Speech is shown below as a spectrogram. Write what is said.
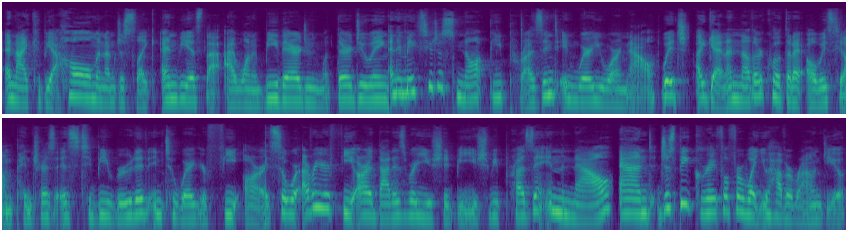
and I could be at home and I'm just like envious that I want to be there doing what they're doing. And it makes you just not be present in where you are now, which again, another quote that I always see on Pinterest is to be rooted into where your feet are. So wherever your feet are, that is where you should be. You should be present in the now and just be grateful for what you have around you,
